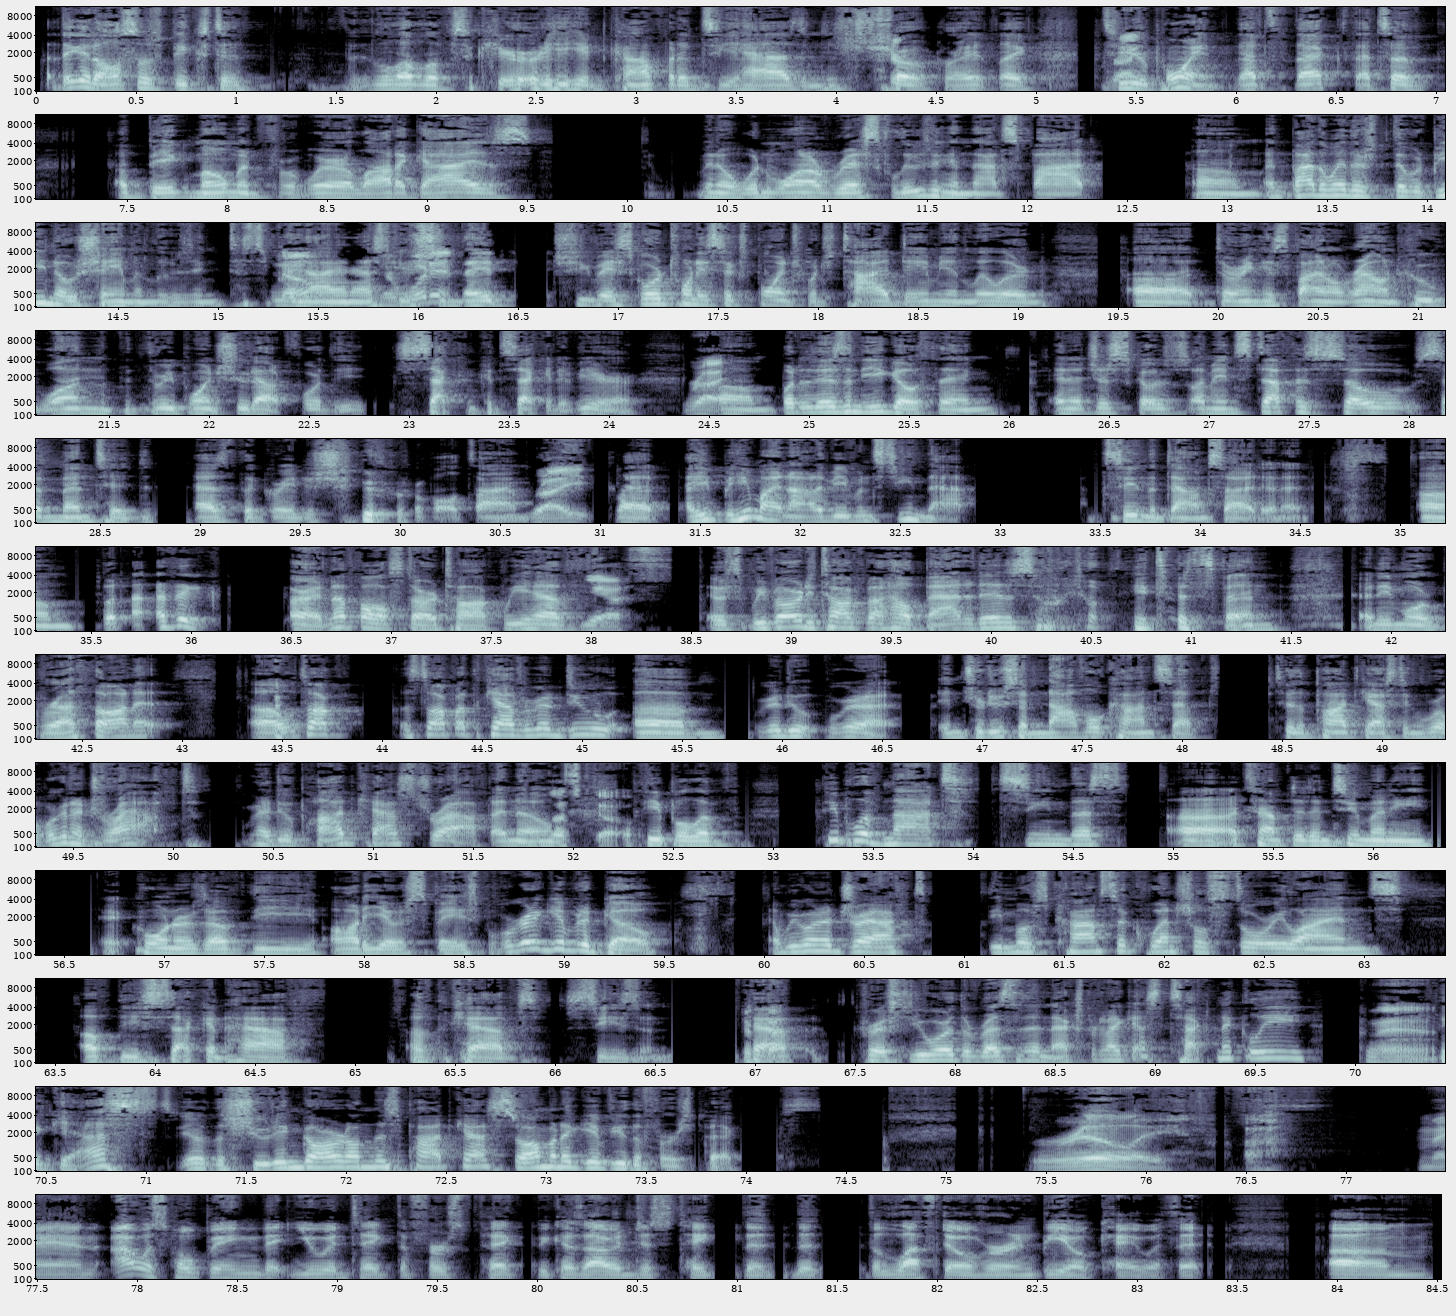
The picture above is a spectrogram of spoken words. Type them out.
I think it also speaks to the level of security and confidence he has in his stroke, sure. right? Like to right. your point, that's that that's a a big moment for where a lot of guys, you know, wouldn't want to risk losing in that spot. Um, and by the way, there's there would be no shame in losing to Sabrina no, Ionescu. She made she they scored 26 points, which tied Damian Lillard uh, during his final round, who won the three point shootout for the second consecutive year. Right. Um, but it is an ego thing, and it just goes. I mean, Steph is so cemented as the greatest shooter of all time, right? That he, he might not have even seen that, seen the downside in it. Um, but I think all right, enough All Star talk. We have yes was, we've already talked about how bad it is, so we don't need to spend any more breath on it. Uh, we'll talk. Let's talk about the Cavs. We're gonna do. Um, we're gonna do. We're gonna introduce a novel concept to the podcasting world. We're gonna draft. We're gonna do a podcast draft. I know. Let's go. People have people have not seen this uh, attempted in too many corners of the audio space, but we're gonna give it a go, and we're going to draft the most consequential storylines of the second half of the Cavs season. Okay. Chris, you are the resident expert. I guess technically the guest, you're the shooting guard on this podcast. So I'm going to give you the first pick. Really? Man, I was hoping that you would take the first pick because I would just take the, the, the leftover and be okay with it. Um,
